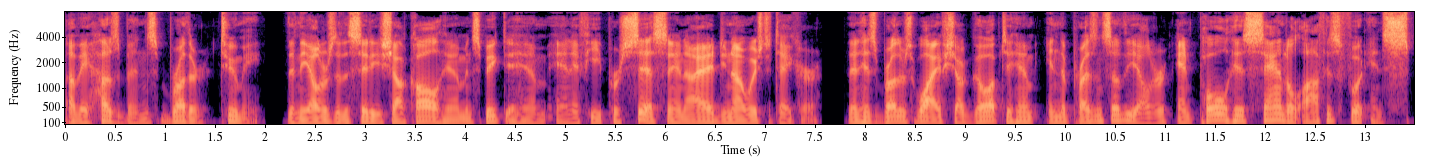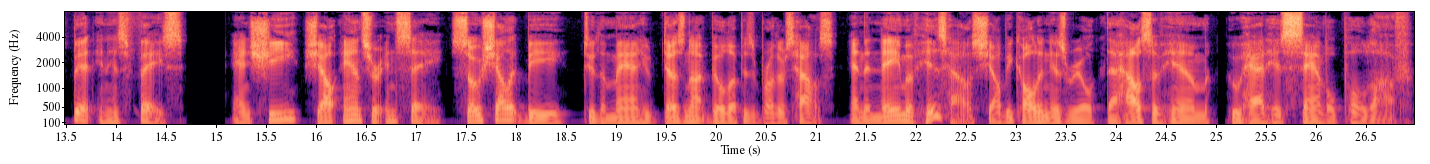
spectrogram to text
of a husband's brother to me. Then the elders of the city shall call him and speak to him, and if he persists, saying, I do not wish to take her, then his brother's wife shall go up to him in the presence of the elder, and pull his sandal off his foot, and spit in his face. And she shall answer and say, So shall it be to the man who does not build up his brother's house. And the name of his house shall be called in Israel, the house of him who had his sandal pulled off.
